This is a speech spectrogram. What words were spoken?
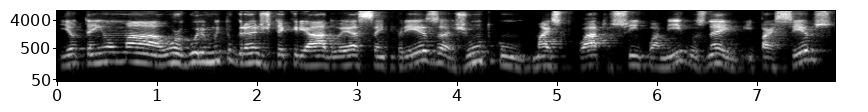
e eu tenho uma, um orgulho muito grande de ter criado essa empresa, junto com mais quatro, cinco amigos né, e, e parceiros,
